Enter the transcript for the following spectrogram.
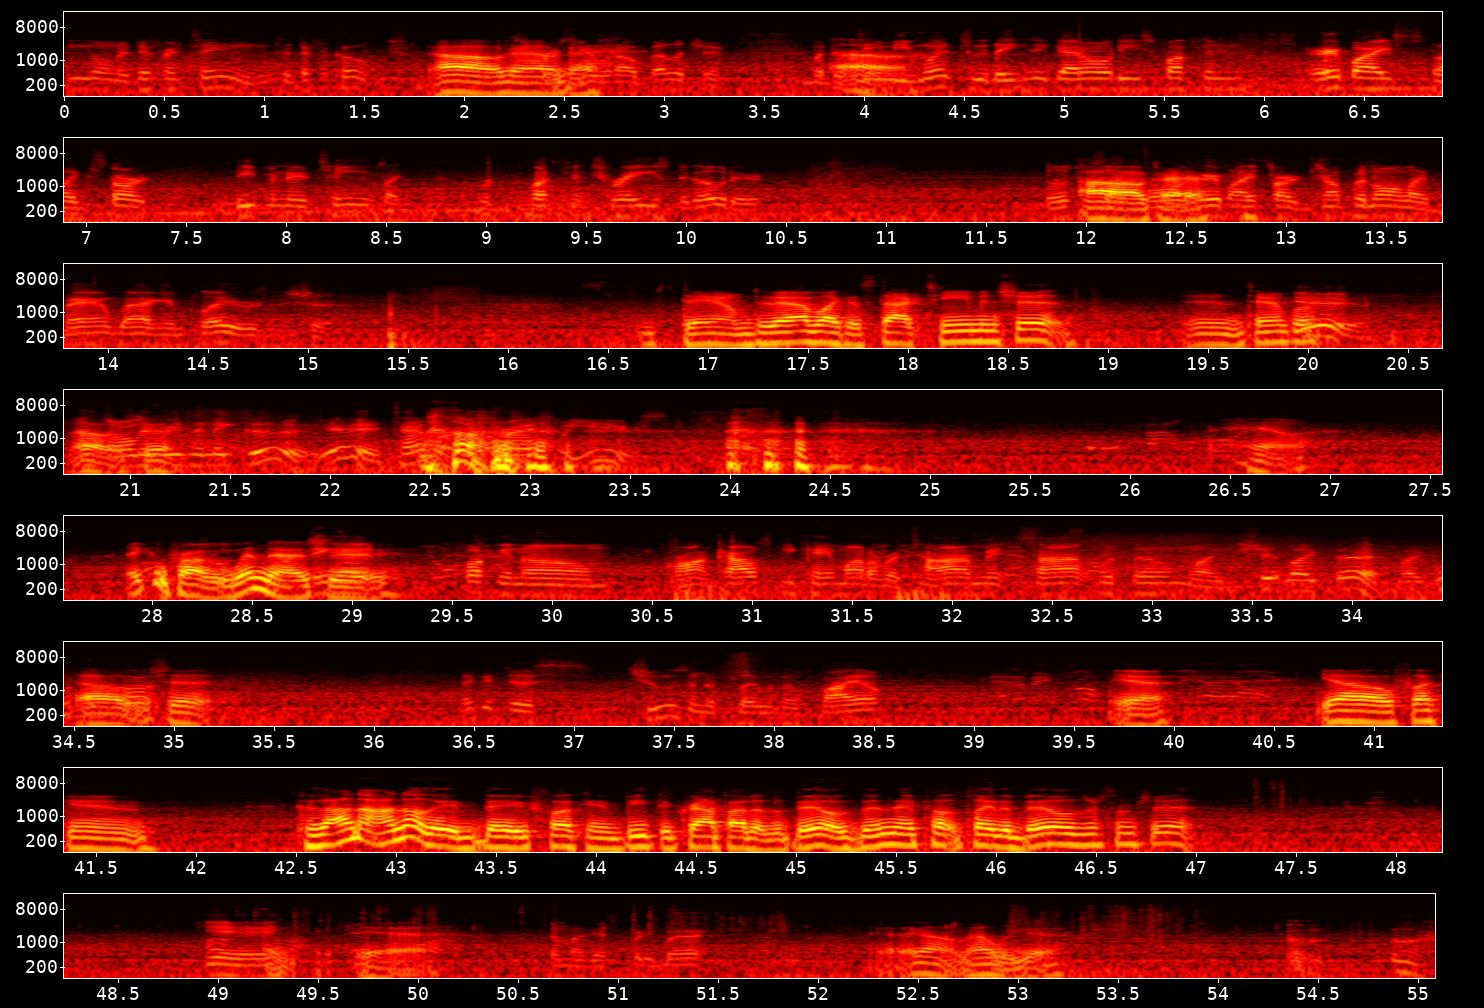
He on a different team. He's a different coach. Oh, okay, first year without Belichick. But the Oh. team he oh. went to, they, they got all these fucking everybody's like start leaving their teams, like requesting trades to go there. So it's just Oh, like okay. everybody start jumping on like bandwagon players and shit. Damn, do they have like a stacked team and shit in Tampa? Yeah. That's Oh, the only shit. reason they good. Yeah, Tampa been trash for years. yeah. They can probably win that They shit. had fucking um Gronkowski came out of retirement, signed with them, like shit like that. Like what the Oh fuck? shit. They could just choosing to play with them. Bio. Yeah. Yo, fucking. Cause I know, I know they they fucking beat the crap out of the Bills. Didn't they play the Bills or some shit? Yeah. Yeah. Them I guess pretty bad. Yeah, they got them hella good.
